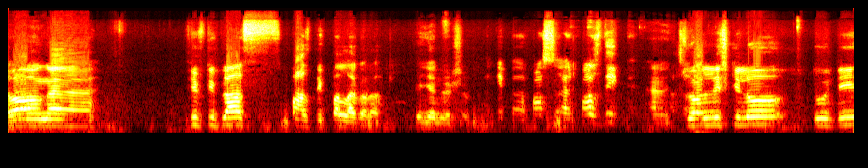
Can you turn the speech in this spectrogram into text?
এবং ফিফটি প্লাস পাঁচ দিক পাল্লা করা। এই জেনারেশন পাঁচ দিক। হ্যাঁ চুয়াল্লিশ কিলো দুই দিক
